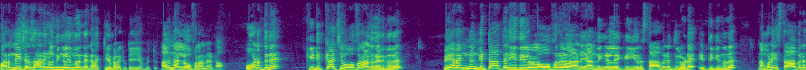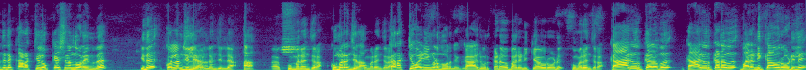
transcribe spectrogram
ഫർണിച്ചർ സാധനങ്ങൾ നിങ്ങളിൽ നിന്ന് തന്നെ കളക്ട് ചെയ്യാൻ കളക്ട് ചെയ്യാൻ പറ്റും. അത് നല്ല ഓഫറാണ് കേട്ടോ. ഓണത്തിന് കിടുക്കാച്ചി ഓഫറാണ് തരുന്നത്. വേറെ എങ്ങും കിട്ടാത്ത രീതിയിലുള്ള ഓഫറുകളാണ് ഞാൻ നിങ്ങളിലേക്ക് ഈ ഒരു സ്ഥാപനത്തിലൂടെ എത്തിക്കുന്നത്. നമ്മുടെ ഈ സ്ഥാപനത്തിന്റെ കറക്റ്റ് ലൊക്കേഷൻ എന്ന് പറയുന്നത് ഇത് കൊല്ലം ജില്ലയാണ്. കൊല്ലം ജില്ല. ആ. കുമരഞ്ചിറ കുമരഞ്ചിറ കുമരഞ്ചിറ കറക്റ്റ് വഴിയും കൂടെ പറഞ്ഞു കാരൂർക്കടവ് ഭരണിക്കാവ് റോഡ് കുമരഞ്ചിറ കാരൂർ കടവ് കാരൂർ കടവ് വരണ്ടിക്കാവ് റോഡിൽ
